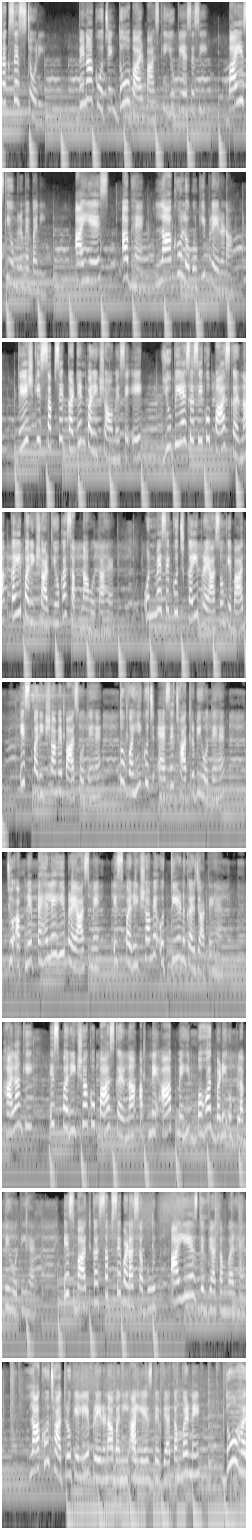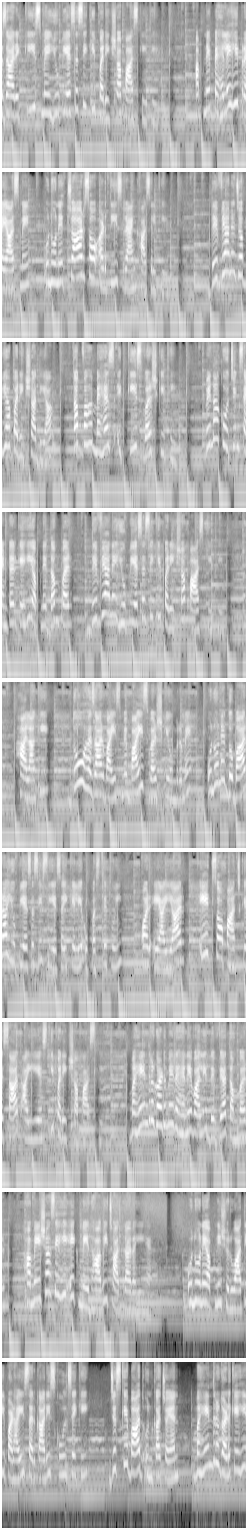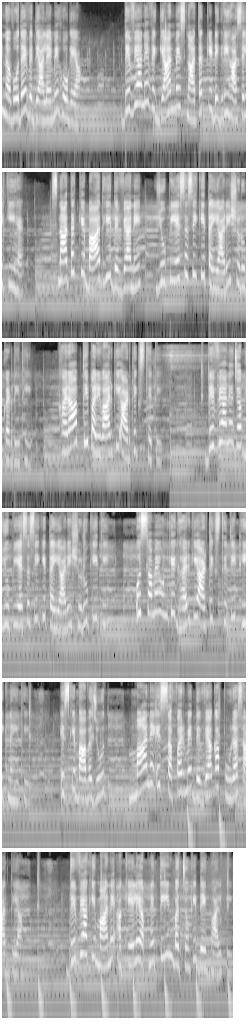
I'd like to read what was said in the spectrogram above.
Success story बिना coaching दो बार पास की यूपीएसएससी 22 की उम्र में बनी। आईएएस अब हैं लाखों लोगों की प्रेरणा। देश की सबसे कठिन परीक्षाओं में से एक यूपीएसएससी को पास करना कई परीक्षार्थियों का सपना होता है। उनमें से कुछ कई प्रयासों के बाद इस परीक्षा में पास होते हैं तो वहीं कुछ ऐसे छात्र भी होते हैं जो अपने पहले ही प्रयास में इस परीक्षा में उत्तीर्ण कर जाते हैं। हालाँकि, इस परीक्षा को पास करना अपने आप में ही बहुत बड़ी उपलब्धि होती है। इस बात का सबसे बड़ा सबूत आईएएस दिव्या तंवर है। लाखों छात्रों के लिए प्रेरणा बनी आईएएस दिव्या तंवर ने 2021 में यूपीएसएससी की परीक्षा पास की थी। अपने पहले ही प्रयास में उन्होंने 438 रैंक हासिल की। दिव्या ने जब यह परीक्षा दिया, तब वह महज 21 वर्ष की थी। बिना कोचिंग सेंटर के ही अपने दम पर दिव्या ने यूपीएसएससी की परीक्षा पास की थी। हालाँकि 2022 में 22 वर्ष की उम्र में उन्होंने दोबारा यूपीएसएससी सीएसआई के लिए उपस्थित हुई और एआईआर 105 के साथ आईएएस की परीक्षा पास की। महेंद्रगढ़ में रहने वाली दिव्या तंवर हमेशा से ही एक मेधावी छात्रा रही है। उन्होंने अपनी शुरुआती पढ़ाई सरकारी स्कूल से की, जिसके बाद उनका चयन महेंद्रगढ़ के ही नवोदय विद्यालय में हो गया। दिव्या ने विज्ञान में स्नातक की डिग्री हासिल की है। स्नातक के बाद ही दिव्या ने यूपीएसएससी की तैयारी शुरू कर दी थी। खराब थी परिवार की आर्थिक स्थिति। दिव्या ने जब यूपीएसएससी की तैयारी शुरू की थी, उस समय उनके घर की आर्थिक स्थिति ठीक नहीं थी। इसके बावजूद माँ ने इस सफ़र में दिव्या का पूरा साथ दिया। दिव्या की माँ ने अकेले अपने तीन बच्चों की देखभाल की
